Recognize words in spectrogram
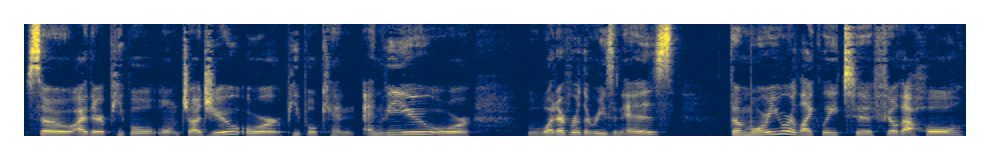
so either people won't judge you, or people can envy you, or whatever the reason is, the more you are likely to feel that hole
